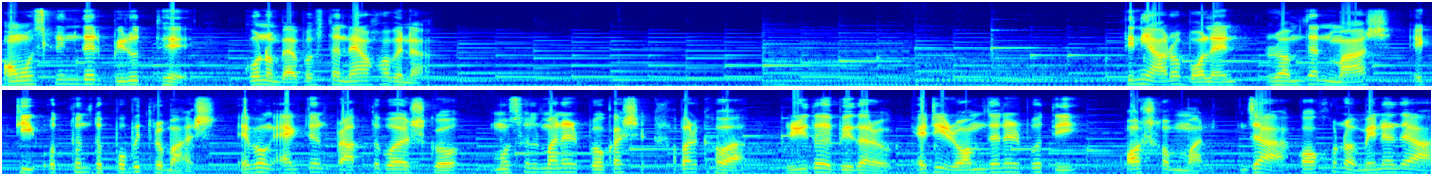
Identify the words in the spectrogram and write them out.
অমুসলিমদের বিরুদ্ধে কোনো ব্যবস্থা নেওয়া হবে না। তিনি আরও বলেন, রমজান মাস একটি অত্যন্ত পবিত্র মাস এবং একজন প্রাপ্তবয়স্ক মুসলমানের প্রকাশ্যে খাবার খাওয়া হৃদয় বিদারক। এটি রমজানের প্রতি অসম্মান, যা কখনো মেনে দেওয়া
